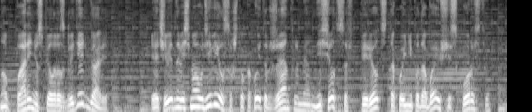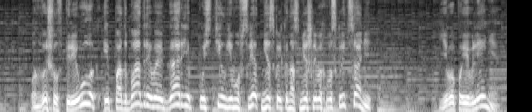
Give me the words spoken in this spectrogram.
Но парень успел разглядеть Гарри и, очевидно, весьма удивился, что какой-то джентльмен несется вперед с такой неподобающей скоростью. Он вышел в переулок и, подбадривая Гарри, пустил ему вслед несколько насмешливых восклицаний. Его появление —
